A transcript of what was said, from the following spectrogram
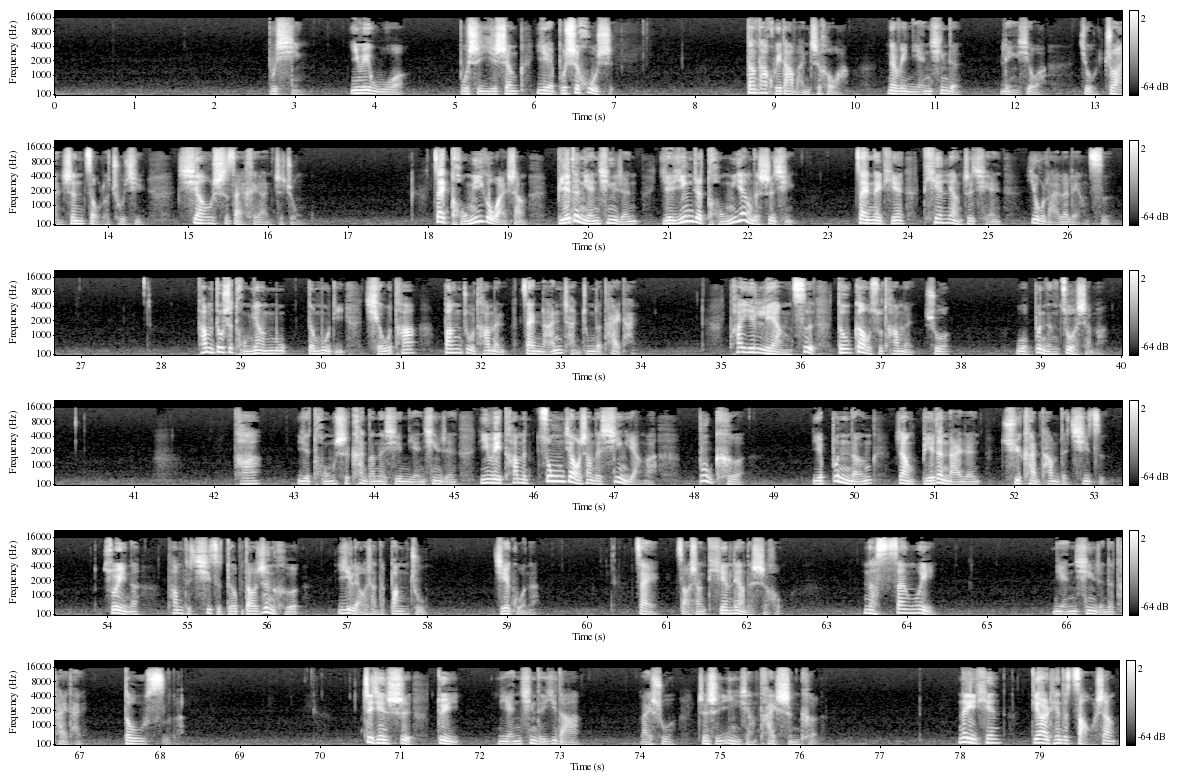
不行，因为我不是医生，也不是护士。当他回答完之后啊，那位年轻的领袖啊，就转身走了出去，消失在黑暗之中。在同一个晚上，别的年轻人也因着同样的事情，在那天天亮之前又来了两次。他们都是同样目的目的，求他。帮助他们在难产中的太太，他也两次都告诉他们说：“我不能做什么。”他也同时看到那些年轻人，因为他们宗教上的信仰啊，不可也不能让别的男人去看他们的妻子，所以呢，他们的妻子得不到任何医疗上的帮助。结果呢，在早上天亮的时候，那三位。年轻人的太太都死了。这件事对年轻的伊达来说，真是印象太深刻了。那一天，第二天的早上，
